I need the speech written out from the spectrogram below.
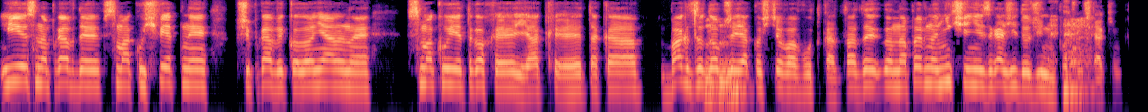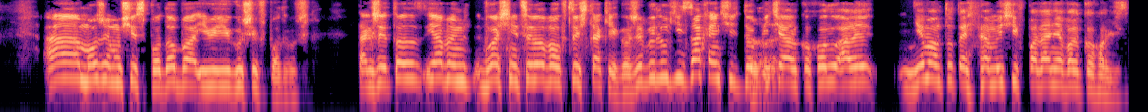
i jest naprawdę w smaku świetny, przyprawy kolonialne, smakuje trochę jak e, taka bardzo mhm. dobrze jakościowa wódka, dlatego na pewno nikt się nie zrazi do ginu po czymś takim. A może mu się spodoba i ruszy w podróż. Także to ja bym właśnie celował w coś takiego, żeby ludzi zachęcić do picia alkoholu, ale nie mam tutaj na myśli wpadania w alkoholizm.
